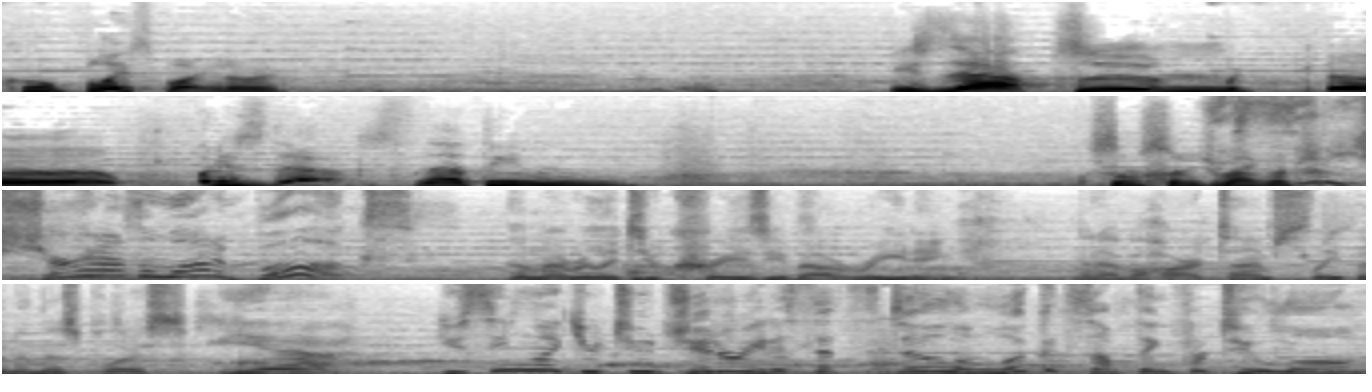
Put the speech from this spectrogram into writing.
Cool place, by the way. Is that um uh what is that? Is that in some strange language? city sure has a lot of books. I'm not really too crazy about reading, and I have a hard time sleeping in this place. Yeah, you seem like you're too jittery to sit still and look at something for too long.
